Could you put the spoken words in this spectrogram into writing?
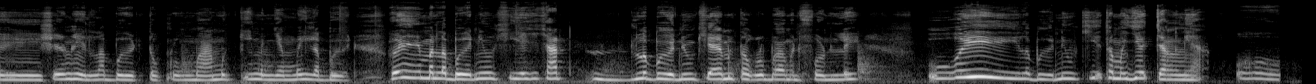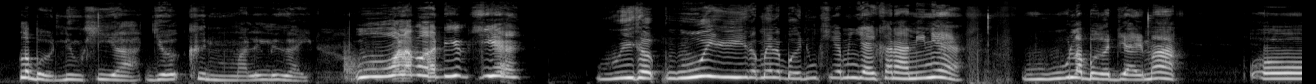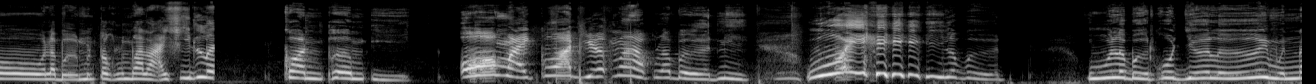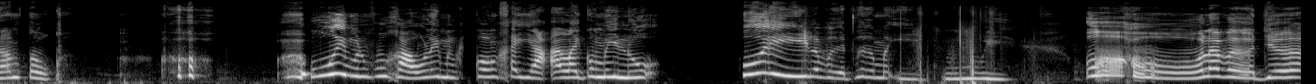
ยฉันเห็นระเบิดตกลงมาเมื่อกี้มันยังไม่ระเบิด เฮ้ยมันระเบิดนิวเคลียร์ชัดๆระเบิดนิวเคลียร์มันตกลงมาเหมันฝนเลยอุ้ยระเบิดนิวเคลียร์ทำไมเยอะจังเนี่ย โอ้ระเบิดนิวเคลียร์เยอะขึ้นมาเรื่อยๆอู้ระเบิดนิวเคลียร์อุ้ยเธออุ้ยทำไมระเบิดนิวเคลียร์มันใหญ่ขนาดนี้เนี่ยอู้ระเบิดใหญ่มาก โอ้ระเบิดมันตกลงมาหลายชิ้นเลย ก้อนเพิ่มอีก โอ้ my god เยอะมากระเบิดนี่อุ้ยระเบิดอู้ระเบิดโคตรเยอะเลย เหมือนน้ำตกอุ้ยเหมันภูเขาเลยเหมือนกองขยะอะไรก็ไม่รู้ อุ้ยระเบิดเพิ่มมาอีก อุ้ยโอ้โหระเบิดเยอะ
